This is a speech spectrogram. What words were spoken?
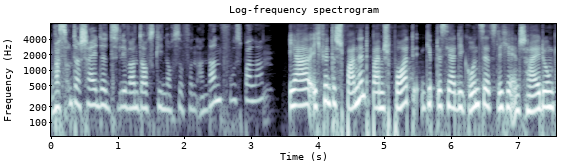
Was unterscheidet Lewandowski noch so von anderen Fußballern? Ja, ich finde es spannend. Beim Sport gibt es ja die grundsätzliche Entscheidung,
